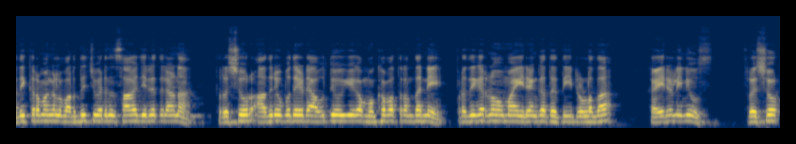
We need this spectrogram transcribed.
അതിക്രമങ്ങൾ വർദ്ധിച്ചു വരുന്ന സാഹചര്യത്തിലാണ് തൃശൂർ അതിരൂപതയുടെ ഔദ്യോഗിക മുഖപത്രം തന്നെ പ്രതികരണവുമായി രംഗത്തെത്തിയിട്ടുള്ളത്. കൈരളി ന്യൂസ് തൃശൂർ.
